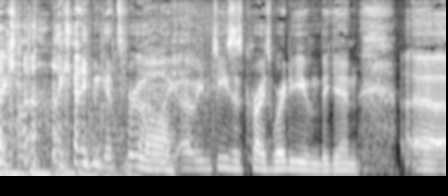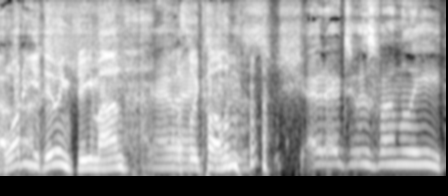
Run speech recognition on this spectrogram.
I can't, I can't even get through it. Like, I mean, Jesus Christ, where do you even begin? Uh, what are you doing, G man? shout That's what I out call him. his- shout out to his family.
